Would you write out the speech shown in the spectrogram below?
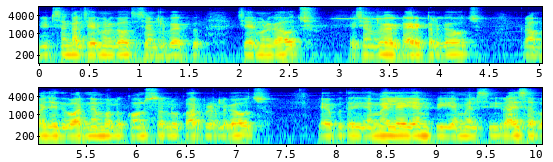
నీటి సంఘాల చైర్మన్ కావచ్చు సెంట్రల్ బ్యాంక్ చైర్మన్ కావచ్చు సెంట్రల్ బ్యాంక్ డైరెక్టర్ కావచ్చు గ్రామ పంచాయతీ వార్డు మెంబర్లు కౌన్సిలర్లు కార్పొరేటర్లు కావచ్చు లేకపోతే MLA MP MLC Rajya Sabha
